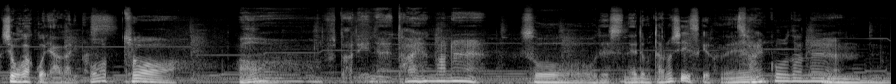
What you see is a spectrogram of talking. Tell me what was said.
小学校に上がりまおっすと。ああ2人ね大変だね。そうですね。でも楽しいですけどね。最高だね、うん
